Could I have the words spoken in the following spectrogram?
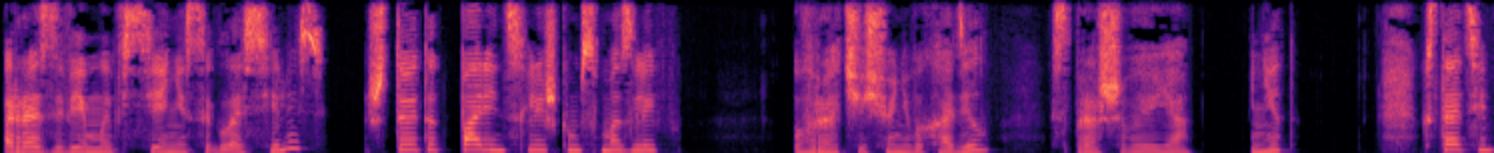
«Разве мы все не согласились, что этот парень слишком смазлив?» «Врач еще не выходил?» — спрашиваю я. «Нет?» «Кстати,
